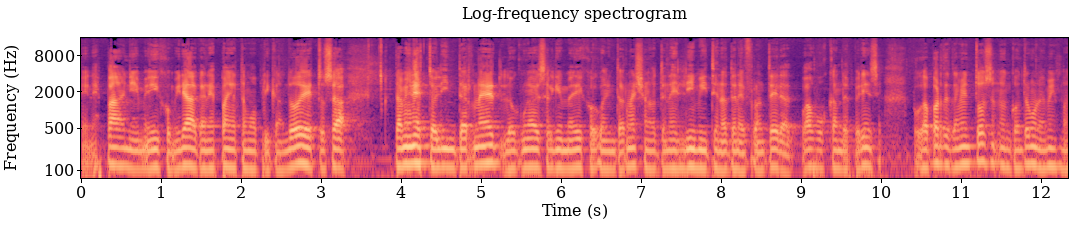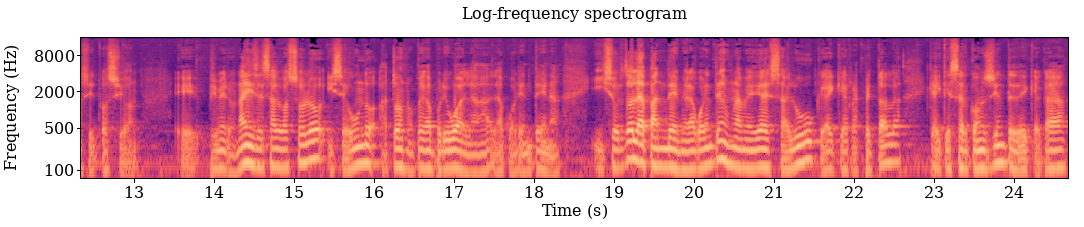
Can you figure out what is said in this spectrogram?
en España, y me dijo, mirá, acá en España estamos aplicando esto, o sea, también esto, el Internet, lo que una vez alguien me dijo, con Internet ya no tenés límite, no tenés frontera, vas buscando experiencia, porque aparte también todos nos encontramos en la misma situación. Eh, primero, nadie se salva solo y segundo, a todos nos pega por igual la, la, cuarentena. Y sobre todo la pandemia. La cuarentena es una medida de salud que hay que respetarla, que hay que ser consciente de que acá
